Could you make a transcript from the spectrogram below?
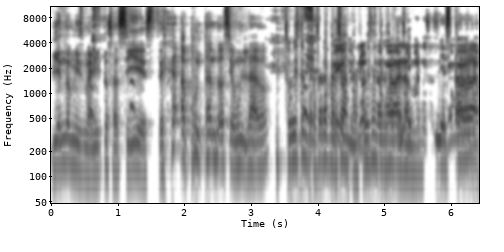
viendo mis manitos así, este, apuntando hacia un lado. Subiste en tercera persona. no, subiste en no tercera persona. manos Y estaba,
